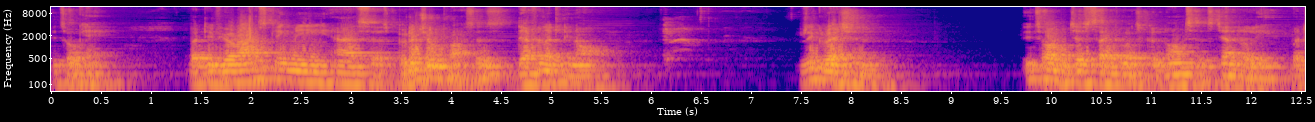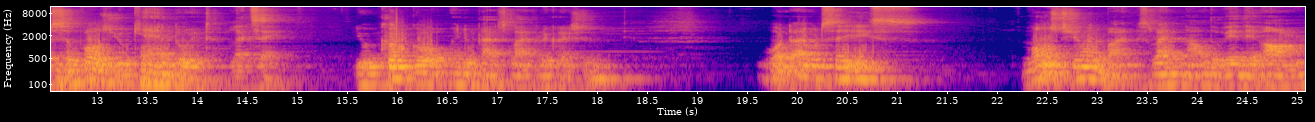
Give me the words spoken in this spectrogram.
it's okay. But if you're asking me as a spiritual process, definitely no. Regression, it's all just psychological nonsense generally, but suppose you can do it, let's say. You could go into past life regression. What I would say is, most human minds right now, the way they are,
